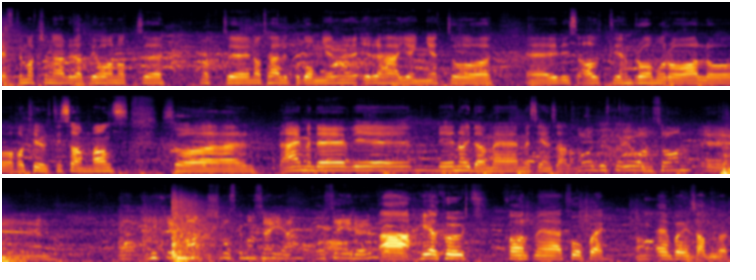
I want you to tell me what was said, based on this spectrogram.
efter matchen här att vi har något, eh, något, eh, något härligt på gång i det här gänget och eh, vi visar alltid en bra moral och har kul tillsammans. Så eh, nej, men det, vi, är- vi är nöjda med, med serien så här långt. Ja, Gustav Johansson. Eh, ja, vilken match, vad ska man säga? Vad säger du? Ah, helt sjukt. Skönt med två poäng. En poäng där.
